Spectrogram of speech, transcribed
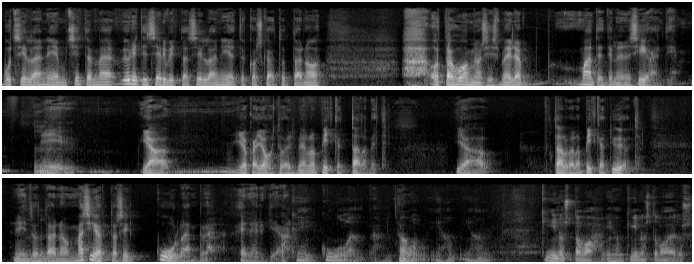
mutta sillä niin, mutta sitten mä yritin selvittää sillä niin, että koska tota, no, ottaa huomioon siis meidän maantieteellinen sijainti, mm. niin ja joka johtuu, että meillä on pitkät talvet ja talvella pitkät yöt, niin mm-hmm. tota, no, mä sijoittaisin kuulämpöenergiaa. Okei, kuulämpö. Joo. Ihan, ihan kiinnostava, ihan kiinnostava ajatus.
